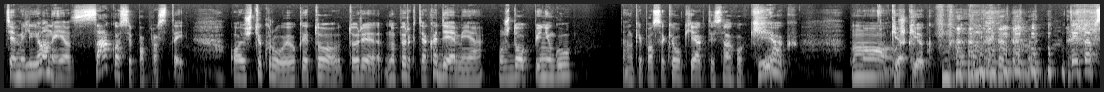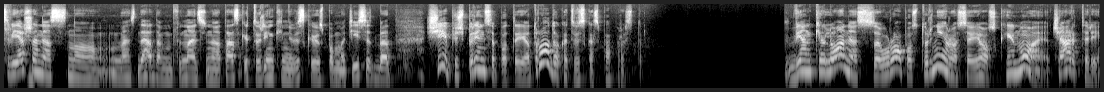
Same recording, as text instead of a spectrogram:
tie milijonai, jie sakosi paprastai. O iš tikrųjų, kai tu turi nupirkti akademiją už daug pinigų, ten kaip pasakiau, kiek, tai sako, kiek. Nu, Kiek, kiek. Tai taps vieša, nes nu, mes dedam finansinių ataskaitų rinkinį, viską jūs pamatysit, bet šiaip iš principo tai atrodo, kad viskas paprasta. Vien kelionės Europos turnyruose jos kainuoja, čarteriai.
